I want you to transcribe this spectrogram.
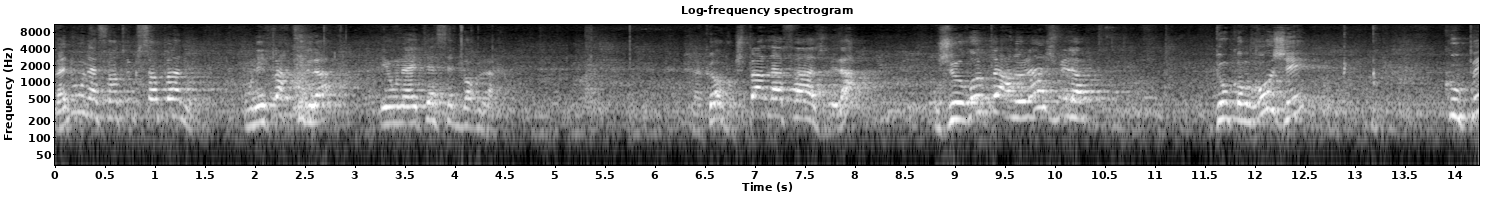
Ben, nous, on a fait un truc sympa, nous. On est parti de là et on a été à cette borne-là. D'accord? Donc je pars de la phase, je vais là. Je repars de là, je vais là. Donc en gros, j'ai coupé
